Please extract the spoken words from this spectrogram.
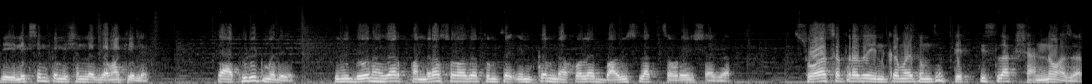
जे इलेक्शन कमिशनला जमा केलं त्या ॲफिडेटमध्ये तुम्ही दोन हजार पंधरा सोळाचा तुमचं इन्कम दाखवलं आहे बावीस लाख चौऱ्याऐंशी हजार. सोळा सतराचं इन्कम आहे तुमचं तेहतीस लाख शहाण्णव हजार.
